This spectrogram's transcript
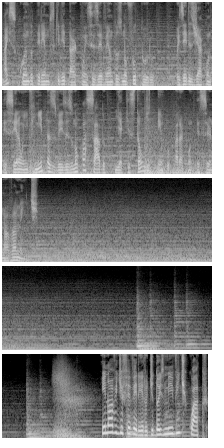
mas quando teremos que lidar com esses eventos no futuro, pois eles já aconteceram infinitas vezes no passado e é questão de tempo para acontecer novamente. Em 9 de fevereiro de 2024,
